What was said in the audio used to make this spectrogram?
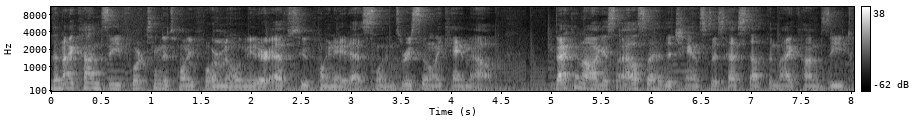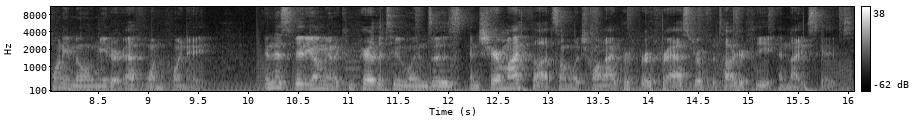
The Nikon Z 14-24mm f2.8s lens recently came out. Back in August, I also had the chance to test out the Nikon Z 20mm f1.8. In this video, I'm going to compare the two lenses and share my thoughts on which one I prefer for astrophotography and nightscapes.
